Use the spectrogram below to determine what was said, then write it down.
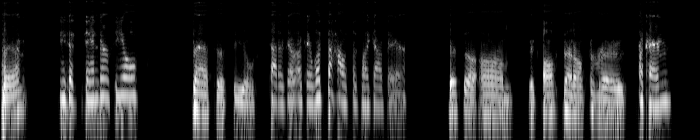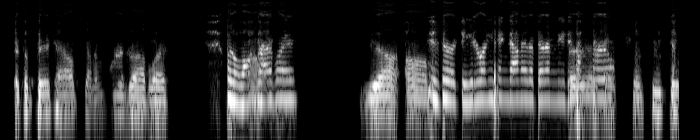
Ma'am? You said Sanderfield? Satterfield. Satterfield. Okay. What's the house look like out there? It's a, um, it's offset off the road. Okay. It's a big house, got a long driveway. With a long Um, driveway? Yeah, um, Is there a gate or anything down there that they're going to need to come through? there's two big,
